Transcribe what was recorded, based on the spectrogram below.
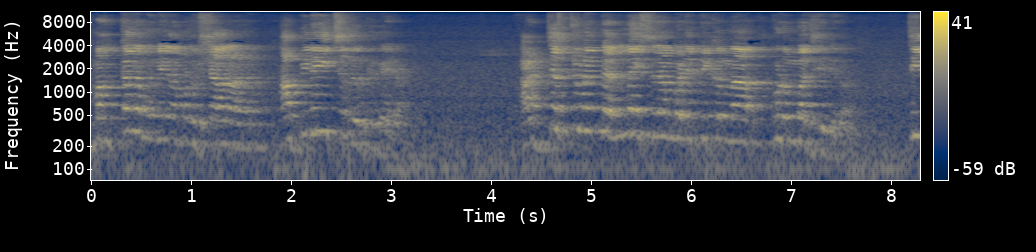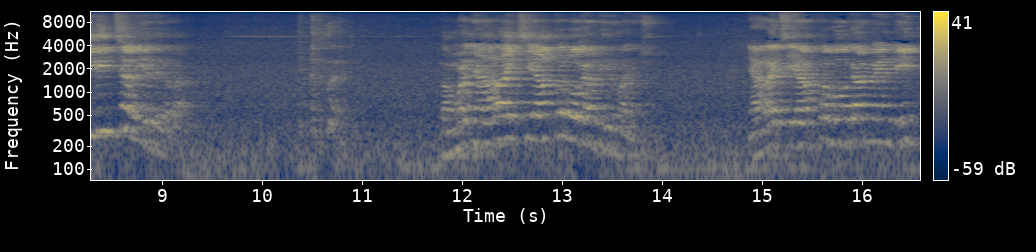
മക്കളുടെ മുന്നിൽ നമ്മൾ ഉഷാറാണ്. അഭിനയിച്ചു തീർക്കുകയാണ്. അഡ്ജസ്റ്റ്മെന്റ് അല്ല ഇസ്ലാം പഠിപ്പിക്കുന്ന കുടുംബ ജീവിതം തിരിച്ചറിയലുകളാണ്. നമ്മൾ ഞായറാഴ്ച യാത്ര പോകാൻ തീരുമാനിച്ചു. ഞായറാഴ്ച യാത്ര പോകാൻ വേണ്ടി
